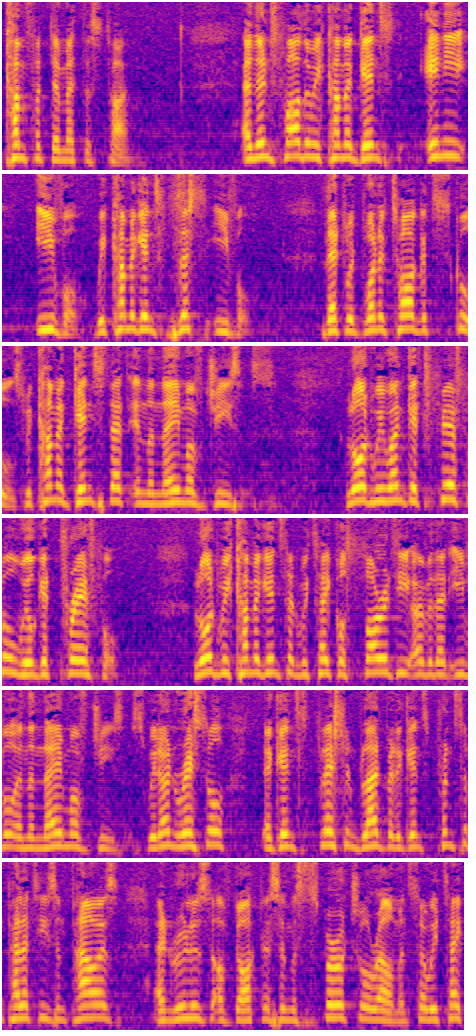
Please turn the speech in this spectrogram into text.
comfort them at this time? And then, Father, we come against any evil. We come against this evil that would want to target schools. We come against that in the name of Jesus. Lord, we won't get fearful, we'll get prayerful. Lord, we come against that. We take authority over that evil in the name of Jesus. We don't wrestle against flesh and blood, but against principalities and powers and rulers of darkness in the spiritual realm. And so we take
